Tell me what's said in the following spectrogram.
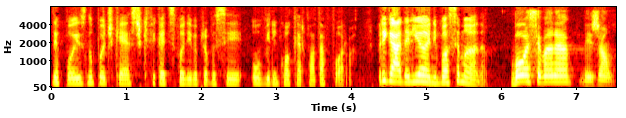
depois no podcast que fica disponível para você ouvir em qualquer plataforma. Obrigada, Eliane. Boa semana. Boa semana. Beijão.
